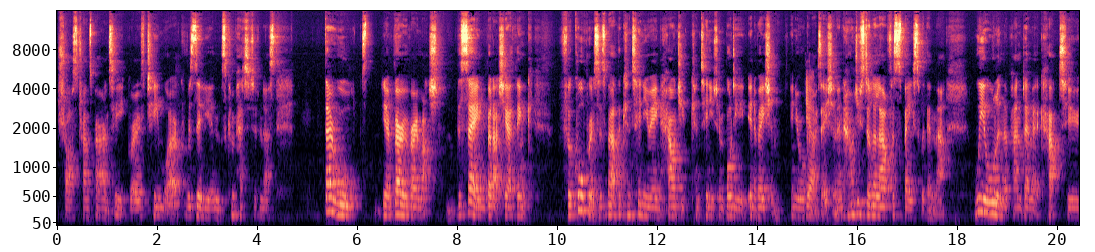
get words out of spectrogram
trust, transparency, growth, teamwork, resilience, competitiveness. They're all you know very very much the same, but actually I think for corporates it's about the continuing how do you continue to embody innovation in your organization yeah. and how do you still allow for space within that we all in the pandemic had to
